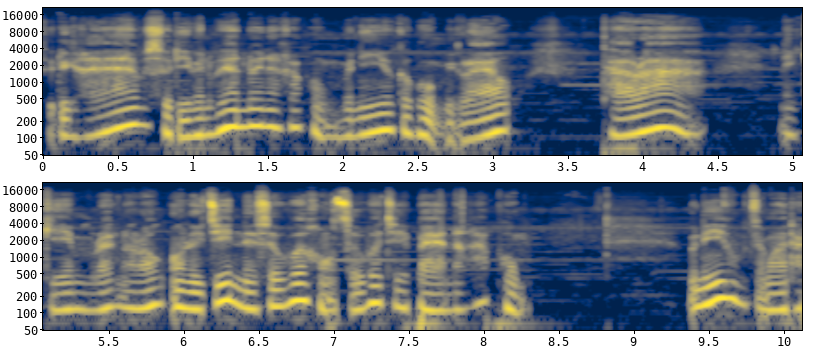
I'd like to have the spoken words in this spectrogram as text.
สวัสดีครับ สวัสดีเพื่อนๆด้วยนะครับผมวันนี้อยู่กับผมอีกแล้วทาร่าในเกม Ragnarok Origin ในเซิร์ฟเวอร์ของเซิร์ฟเวอร์เจแปนนะครับผม วันนี้ผมจะมาท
